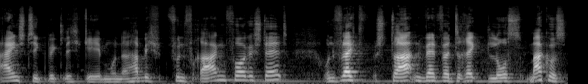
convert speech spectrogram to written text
Einstieg wirklich geben. Und dann habe ich fünf Fragen vorgestellt. Und vielleicht starten werden wir direkt los. Markus,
